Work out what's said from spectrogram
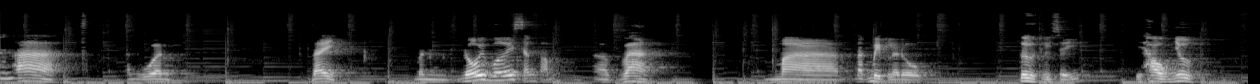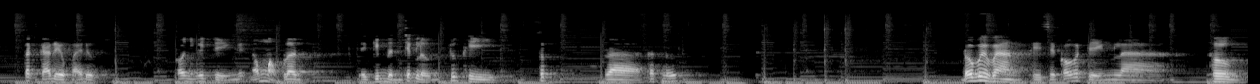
anh. À anh quên. Đây mình đối với sản phẩm à, vàng mà đặc biệt là đồ từ thụy sĩ, thì hầu như tất cả đều phải được có những cái chuyện đóng mọc lên để kiểm định chất lượng trước khi xuất ra các nước. Đối với vàng thì sẽ có cái chuyện là thường,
